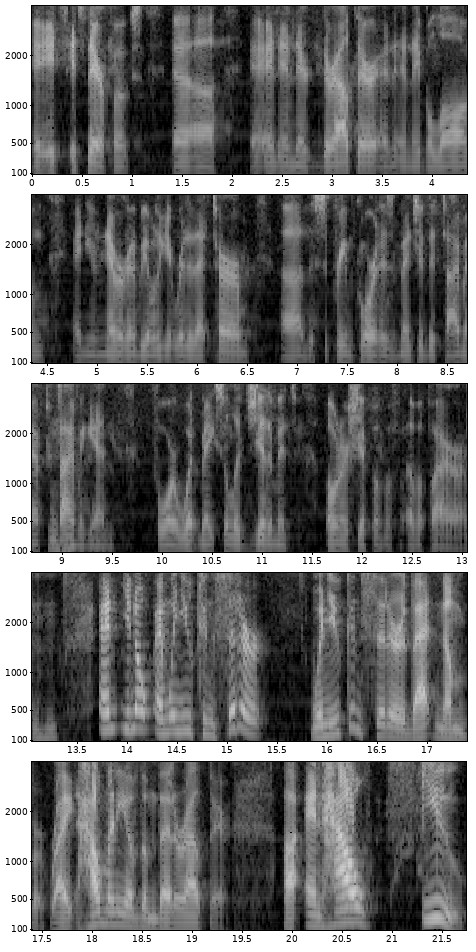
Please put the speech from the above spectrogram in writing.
It's it's there, folks. Uh, uh, and and they're they're out there and, and they belong. And you're never going to be able to get rid of that term. Uh, the Supreme Court has mentioned it time after Mhm. time again for what makes a legitimate ownership of a, of a firearm. And you know, and when you consider when you consider that number, right? How many of them that are out there, uh, and how few.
